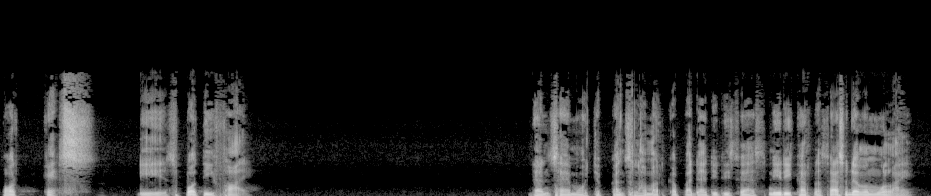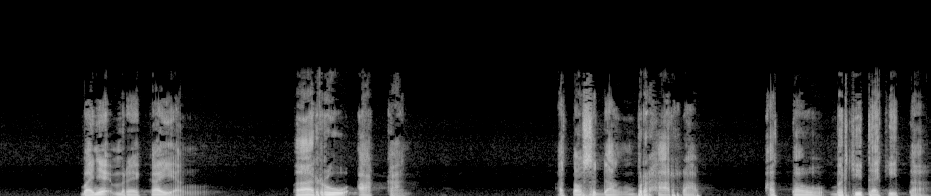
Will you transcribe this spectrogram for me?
podcast di Spotify. Dan saya mengucapkan selamat kepada diri saya sendiri karena saya sudah memulai. Banyak mereka yang baru akan atau sedang berharap atau bercita-cita.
